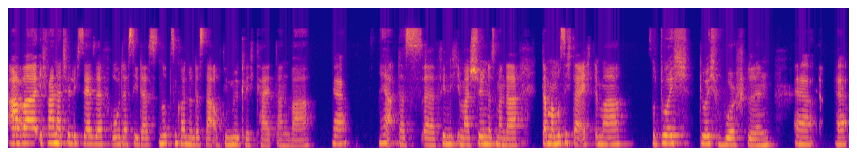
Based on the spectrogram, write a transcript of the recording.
Aber ich war natürlich sehr, sehr froh, dass sie das nutzen konnte und dass da auch die Möglichkeit dann war. Ja. Ja, das äh, finde ich immer schön, dass man da, da man muss sich da echt immer so durch, durchwursteln. Ja. Ja,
